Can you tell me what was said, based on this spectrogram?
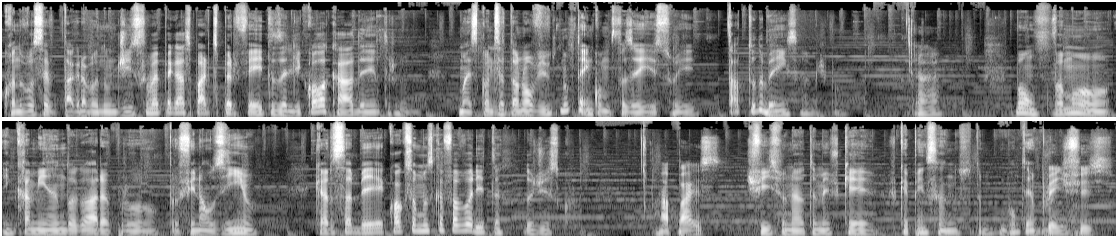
quando você tá gravando um disco, você vai pegar as partes perfeitas ali e colocar dentro. Mas quando você tá no ao vivo, não tem como fazer isso. E tá tudo bem, sabe? Tipo. É. Bom, vamos encaminhando agora pro, pro finalzinho. Quero saber qual que é a sua música favorita do disco. Rapaz, Difícil, né? Eu também fiquei, fiquei pensando isso um bom tempo. Bem difícil.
